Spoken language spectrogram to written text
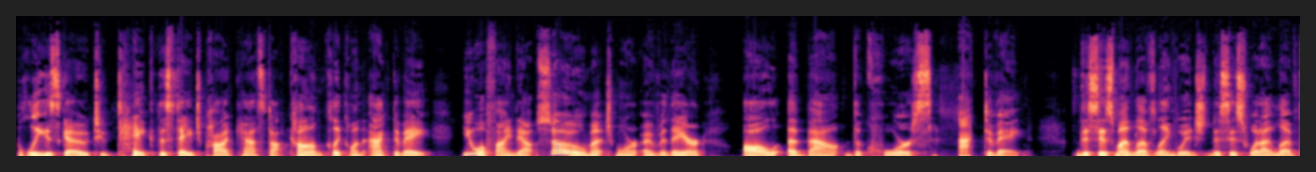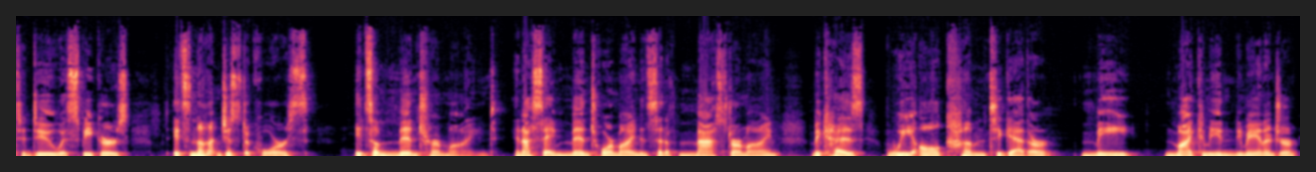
please go to takethestagepodcast.com, click on activate. You will find out so much more over there, all about the course activate. This is my love language. This is what I love to do with speakers. It's not just a course. It's a mentor mind. And I say mentor mind instead of mastermind because we all come together. Me, my community manager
